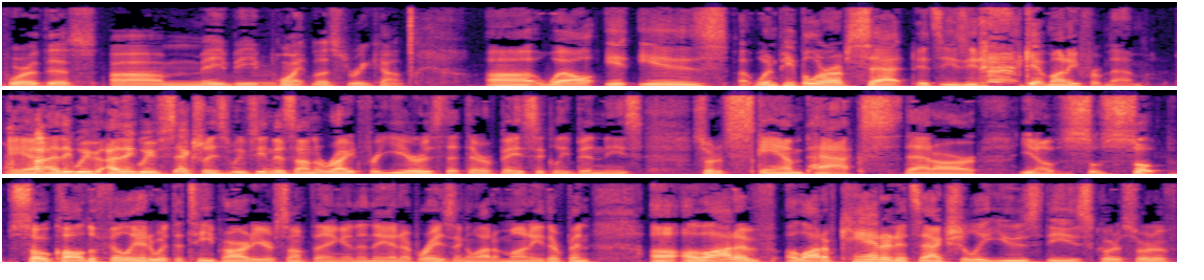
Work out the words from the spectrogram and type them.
for this um, maybe pointless recount? Uh, well, it is when people are upset, it's easy to get money from them. And I think we've I think we've actually we've seen this on the right for years that there have basically been these sort of scam PACs that are you know so so so-called affiliated with the Tea Party or something, and then they end up raising a lot of money. There've been uh, a lot of a lot of candidates actually use these sort of sort of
